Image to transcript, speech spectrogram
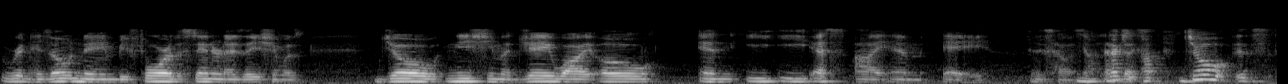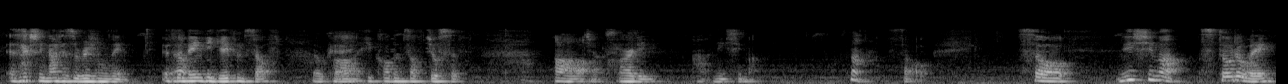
written his own name before the standardization was Joe Nishima, J Y O N E E S I M A. Is how it's Yeah, and actually, uh, Joe is, is actually not his original name. It's Oh. a name he gave himself. okay. Uh, he called himself Joseph uh, Joseph. Hardy uh, Nishima. Huh. So, so Nishima stowed away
